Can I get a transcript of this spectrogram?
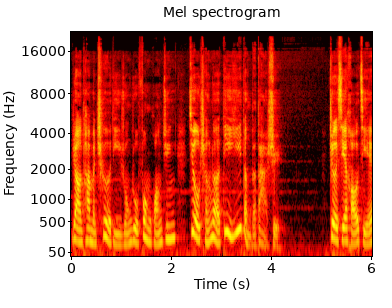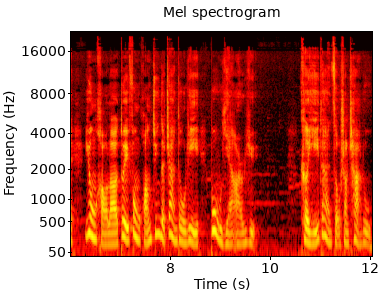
让他们彻底融入凤凰军，就成了第一等的大事。这些豪杰用好了对凤凰军的战斗力，不言而喻。可一旦走上岔路，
